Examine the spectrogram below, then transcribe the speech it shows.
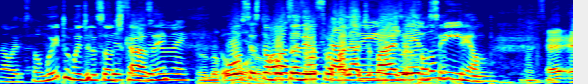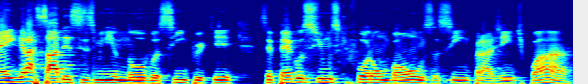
Não, eles estão muito ruins de lição de casa, hein? Ana, Ou vocês estão botando eles trabalhar de demais, eles estão sem milho. tempo. É, é engraçado esses meninos novos, assim, porque você pega os filmes que foram bons, assim, pra gente, tipo, ah,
